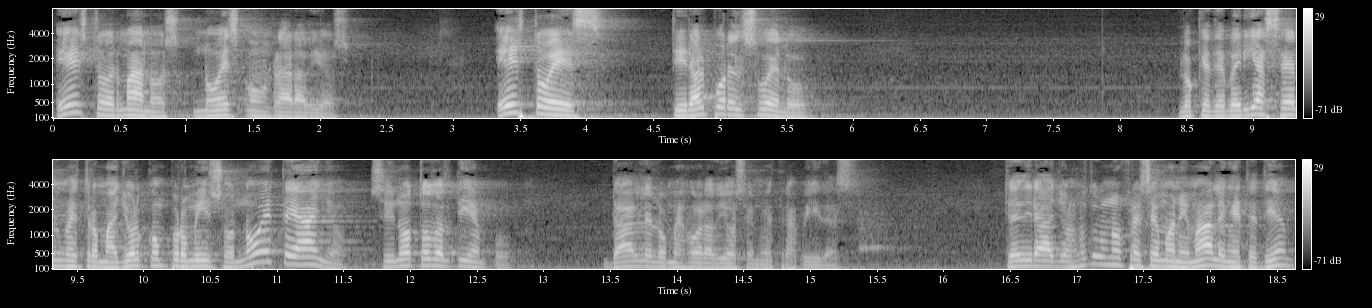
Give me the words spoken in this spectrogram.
Esto, hermanos, no es honrar a Dios. Esto es tirar por el suelo lo que debería ser nuestro mayor compromiso, no este año, sino todo el tiempo, darle lo mejor a Dios en nuestras vidas. Usted dirá, nosotros no ofrecemos animales en este tiempo.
